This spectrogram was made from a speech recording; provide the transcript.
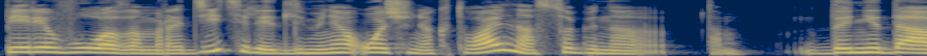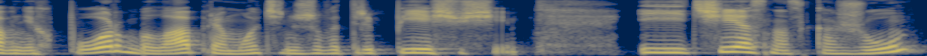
перевозом родителей для меня очень актуальна, особенно там, до недавних пор была прям очень животрепещущей. И честно скажу,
